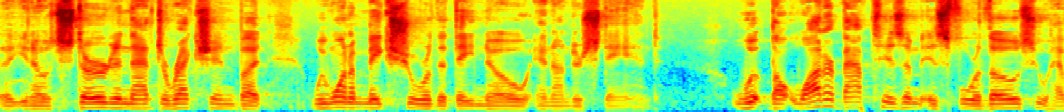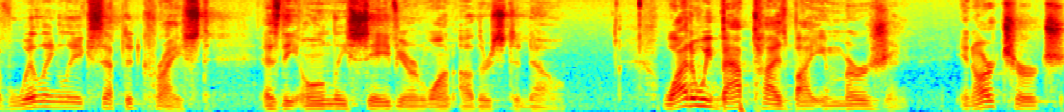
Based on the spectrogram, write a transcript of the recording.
uh, you know, stirred in that direction, but we want to make sure that they know and understand. But water baptism is for those who have willingly accepted Christ as the only Savior and want others to know. Why do we baptize by immersion? In our church,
